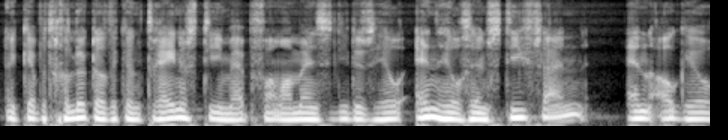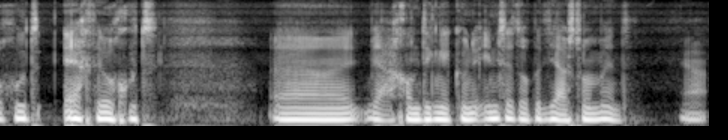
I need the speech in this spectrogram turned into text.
ik heb het geluk dat ik een trainersteam heb van mensen die dus heel en heel sensitief zijn. En ook heel goed, echt heel goed, eh, ja, gewoon dingen kunnen inzetten op het juiste moment. Ja.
